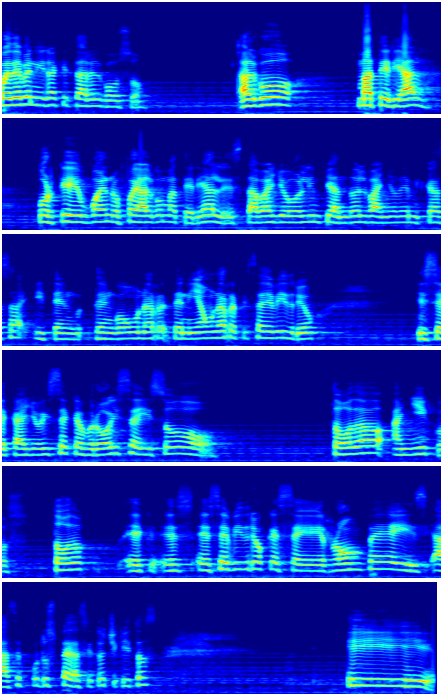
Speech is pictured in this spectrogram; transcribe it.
puede venir a quitar el gozo. Algo material, porque bueno, fue algo material. Estaba yo limpiando el baño de mi casa y tengo tenía una repisa de vidrio y se cayó y se quebró y se hizo todo añicos, todo eh, es, ese vidrio que se rompe y hace puros pedacitos chiquitos. Y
